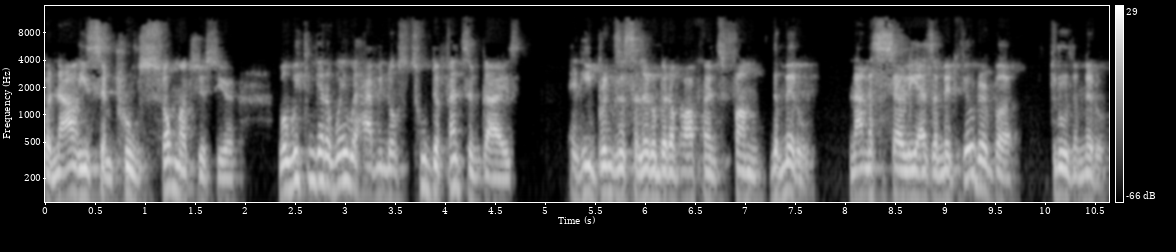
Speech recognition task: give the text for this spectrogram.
but now he's improved so much this year. Well, we can get away with having those two defensive guys, and he brings us a little bit of offense from the middle not necessarily as a midfielder, but through the middle.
